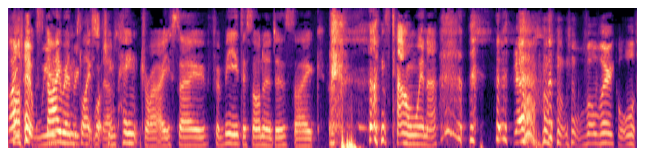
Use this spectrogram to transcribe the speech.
I all think that weird, Skyrim's like stuff. watching paint dry, so for me Dishonored is like hands down winner. well, very cool. Well,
